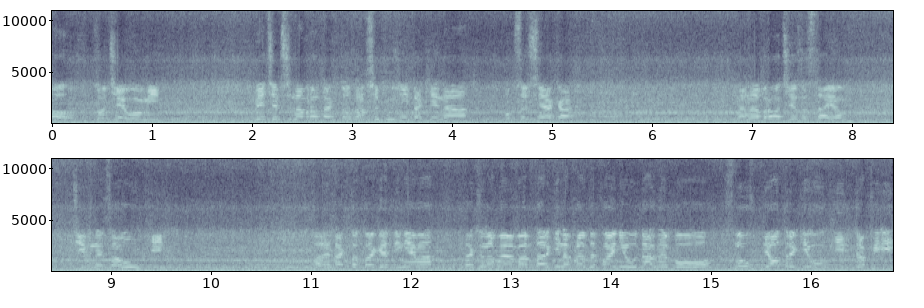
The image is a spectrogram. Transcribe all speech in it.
O, docięło mi. Wiecie, przy nawrotach to zawsze później takie na poprzeczniakach na nawrocie zostają dziwne zaułki. Ale tak to tragedii nie ma. Także no powiem wam, targi naprawdę fajnie udane, bo znów Piotrek i Łuki trafili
